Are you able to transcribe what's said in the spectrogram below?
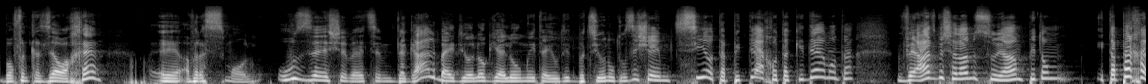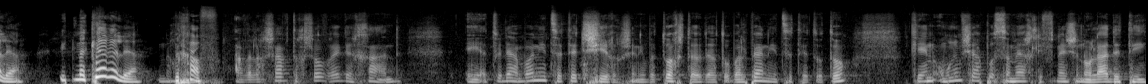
באופן כזה או אחר, אבל השמאל הוא זה שבעצם דגל באידיאולוגיה הלאומית היהודית בציונות, הוא זה שהמציא אותה, פיתח אותה, קידם אותה, ואז בשלב מסוים פתאום התהפך עליה, התנכר אליה, נכון. בכף. אבל עכשיו תחשוב רגע אחד, אה, אתה יודע, בוא אני אצטט שיר, שאני בטוח שאתה יודע אותו בעל פה, אני אצטט אותו. כן, אומרים שהיה פה שמח לפני שנולדתי,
